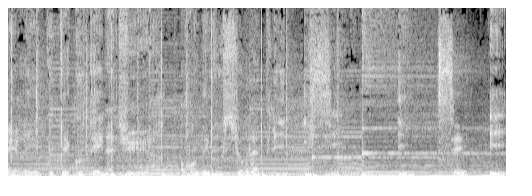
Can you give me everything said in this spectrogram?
et réécouter Côté Nature, rendez-vous sur l'appli ICI. ICI.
